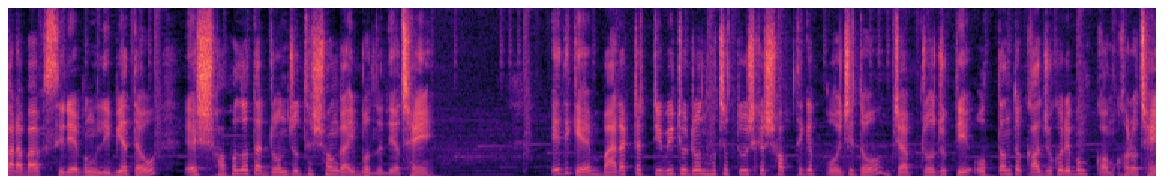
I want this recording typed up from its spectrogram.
কারাবাগ সিরিয়া এবং লিবিয়াতেও এর সফলতা ড্রোন যুদ্ধের সংজ্ঞাই বদলে দিয়েছে। এদিকে বাইরাক্টার টিভি টু ড্রোন হচ্ছে তুরস্কের সব থেকে পরিচিত, যা প্রযুক্তি অত্যন্ত কার্যকর এবং কম খরচে।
